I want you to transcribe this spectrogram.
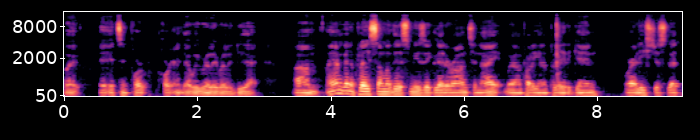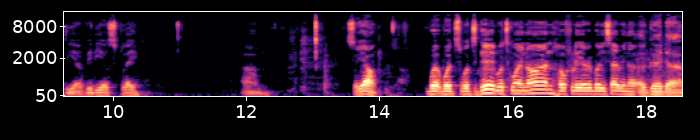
but it's important important that we really really do that. Um, I am gonna play some of this music later on tonight, but I'm probably gonna play it again, or at least just let the uh, videos play. Um, so yeah, what what's what's good? What's going on? Hopefully everybody's having a, a good uh,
